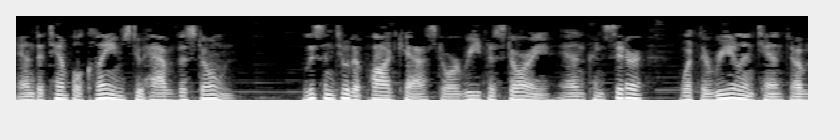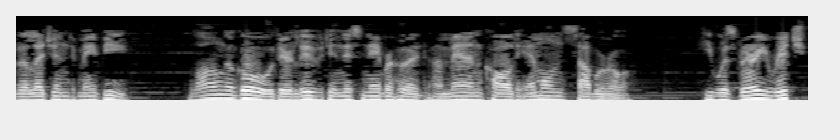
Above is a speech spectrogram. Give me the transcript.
and the temple claims to have the stone. Listen to the podcast or read the story and consider what the real intent of the legend may be. Long ago there lived in this neighborhood a man called Emon Saburo. He was very rich,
